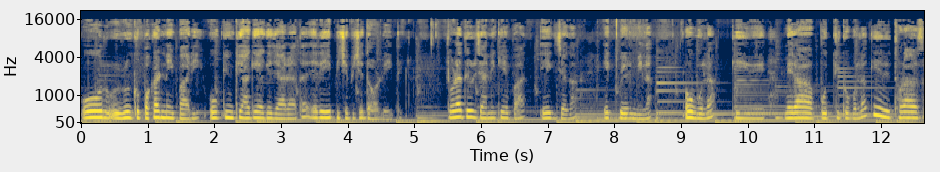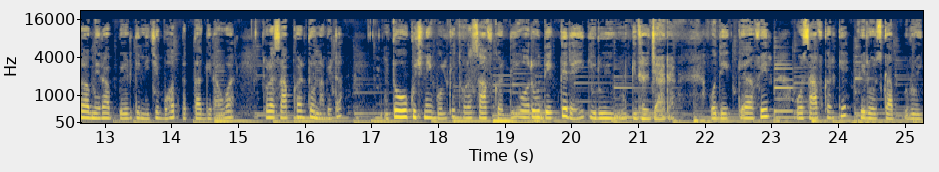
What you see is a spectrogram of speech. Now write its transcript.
वो रुई को पकड़ नहीं पा रही। वो क्योंकि आगे आगे जा रहा था, अरे ये पीछे पीछे दौड़ रही थी। थोड़ा दूर जाने के बाद एक जगह एक पेड़ मिला। वो बोला कि मेरा पोती को बोला कि थोड़ा सा मेरा पेड़ के नीचे बहुत पत्ता गिरा हुआ है, थोड़ा साफ़ कर दो ना बेटा। तो वो कुछ नहीं बोल के थोड़ा साफ़ कर दी और वो देखते रहे कि रुई किधर जा रहा है। वो देख के फिर वो साफ़ करके फिर उसका रुई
